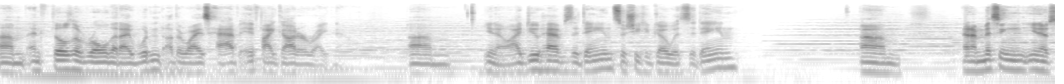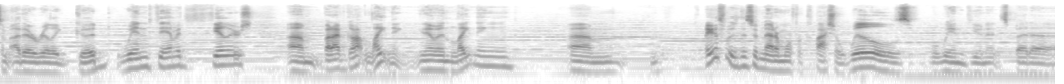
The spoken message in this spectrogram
Um, and fills a role that I wouldn't otherwise have if I got her right now. Um, you know, I do have Zidane, so she could go with Zidane. Um, and I'm missing, you know, some other really good wind damage dealers. Um, but I've got lightning, you know, and lightning, um, I guess this would matter more for Clash of Wills wind units, but uh,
